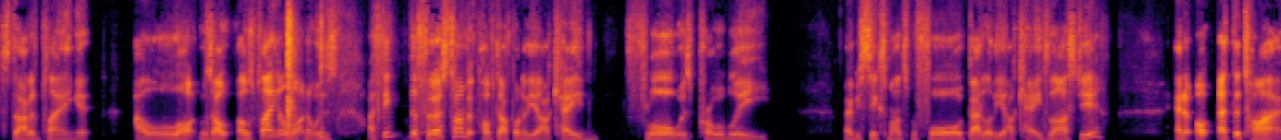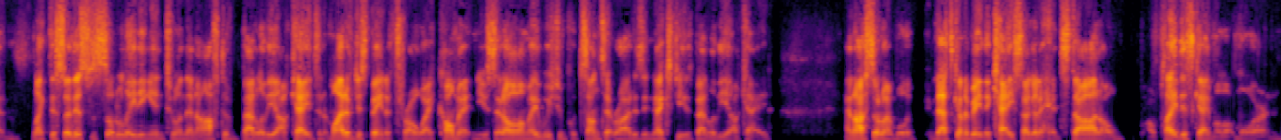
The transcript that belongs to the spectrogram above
started playing it a lot was I, was playing it a lot, and it was I think the first time it popped up onto the arcade floor was probably maybe six months before Battle of the Arcades last year. And it, at the time, like this, so this was sort of leading into and then after Battle of the Arcades, and it might have just been a throwaway comment. And you said, "Oh, maybe we should put Sunset Riders in next year's Battle of the Arcade." And I sort of went, "Well, if that's going to be the case, I got a head start. I'll I'll play this game a lot more." And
